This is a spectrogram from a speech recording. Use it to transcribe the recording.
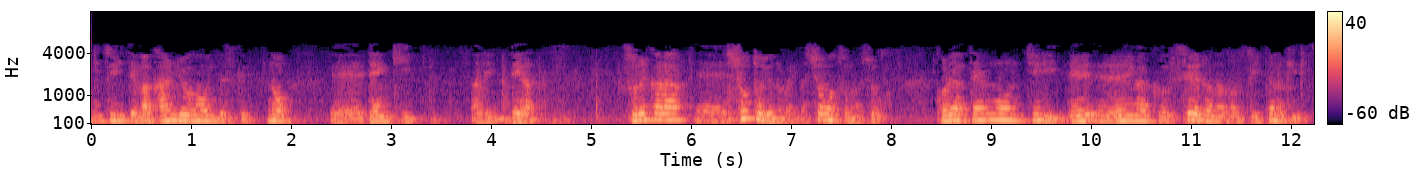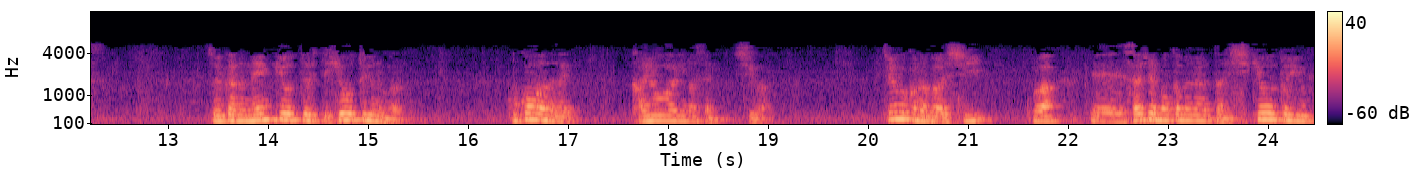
について、まあ、官僚が多いんですけどの、えー、伝記ありであるそれから、えー、書というのがあります。書物の書。これは天文地理霊学制度などについての記述。それから年表として表というのがある。ここまで通わりません。詩は。中国の場合詩は、えー、最初にまとめられたのは詩経という、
